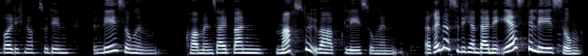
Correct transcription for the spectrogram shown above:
wollte ich noch zu den Lesungen kommen. Seit wann machst du überhaupt Lesungen? Erinnerst du dich an deine erste Lesung?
